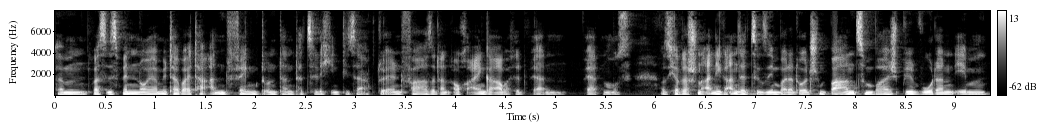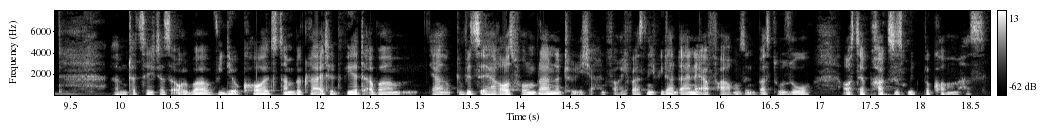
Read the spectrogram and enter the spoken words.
Ähm, was ist, wenn ein neuer Mitarbeiter anfängt und dann tatsächlich in dieser aktuellen Phase dann auch eingearbeitet werden, werden muss? Also ich habe da schon einige Ansätze gesehen bei der Deutschen Bahn zum Beispiel, wo dann eben ähm, tatsächlich das auch über Videocalls dann begleitet wird, aber ja, gewisse Herausforderungen bleiben natürlich einfach. Ich weiß nicht, wie da deine Erfahrungen sind, was du so aus der Praxis mitbekommen hast.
